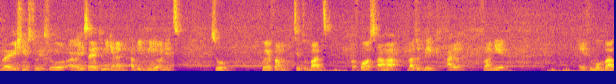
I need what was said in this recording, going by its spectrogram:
variations to it. So uh, I decided to make an update video on it. So going from tip to bat, of course, I'm a muzzle brake at the front here and if you move back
